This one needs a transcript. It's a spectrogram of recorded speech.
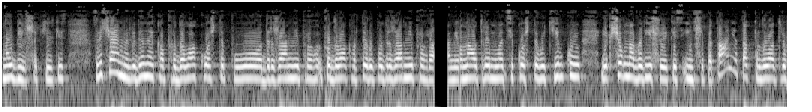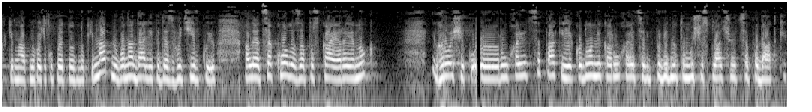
Найбільша кількість. Звичайно, людина, яка продала кошти по державній про- продала квартиру по державній програмі. Вона отримала ці кошти готівкою. Якщо вона вирішує якесь інше питання, так продала трьохкімнатну, хоче купити однокімнатну, вона далі піде з готівкою. Але це коло запускає ринок. Гроші е, рухаються, так і економіка рухається відповідно, тому що сплачуються податки.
